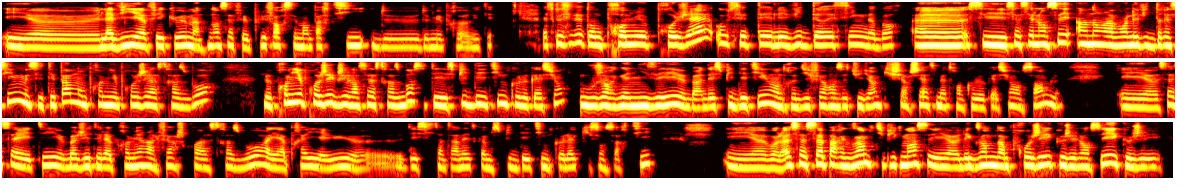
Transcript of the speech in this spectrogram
Et euh, la vie a fait que maintenant, ça fait plus forcément partie de, de mes priorités. Est-ce que c'était ton premier projet ou c'était les vide dressing d'abord? Euh, Ça s'est lancé un an avant les vide dressing, mais c'était pas mon premier projet à Strasbourg. Le premier projet que j'ai lancé à Strasbourg, c'était les speed dating colocation, où j'organisais ben, des speed dating entre différents étudiants qui cherchaient à se mettre en colocation ensemble. Et euh, ça, ça a été, bah, j'étais la première à le faire, je crois, à Strasbourg. Et après, il y a eu euh, des sites internet comme Speed Dating Colloque qui sont sortis. Et euh, voilà, ça, ça, par exemple, typiquement, c'est l'exemple d'un projet que j'ai lancé et que j'ai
